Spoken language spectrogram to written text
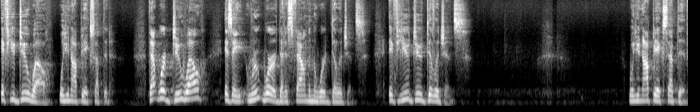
If you do well, will you not be accepted? That word do well is a root word that is found in the word diligence. If you do diligence, will you not be accepted?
